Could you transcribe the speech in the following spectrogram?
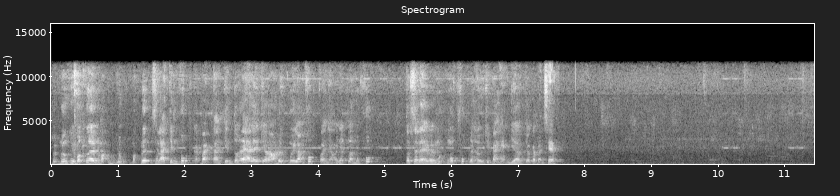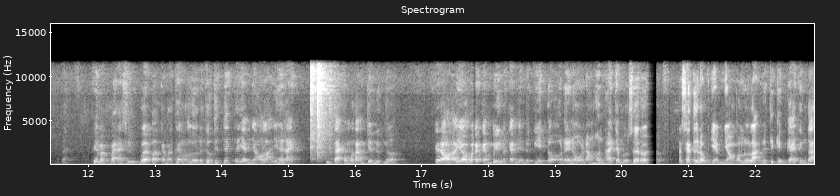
Bếp nướng khi bật lên mặc lúc mặc định sẽ là 9 phút, các bạn tăng chỉnh tối đa lên cho nó được 15 phút và nhỏ nhất là một phút. Tôi sẽ để về mức một phút để thử chức năng hẹn giờ cho các bạn xem. Đấy. khi mà các bạn đang sử dụng bếp các bạn thấy ngọn lửa nó kêu tít tít, nó giảm nhỏ lại như thế này, chúng ta không có tăng chỉnh được nữa. Cái đó là do quay cảm biến nó cảm nhận được cái nhiệt độ ở đáy nồi nóng hơn 200 độ C rồi. Nó sẽ tự động giảm nhỏ ngọn lửa lại để tiết kiệm ga chúng ta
